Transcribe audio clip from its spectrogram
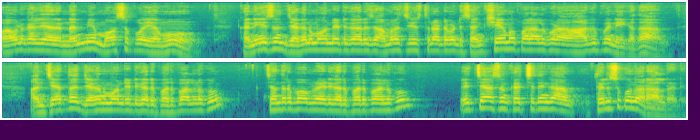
పవన్ కళ్యాణ్ నమ్మి మోసపోయాము. కనీసం జగన్మోహన్ రెడ్డి గారు అమలు చేస్తున్నటువంటి సంక్షేమ ఫలాలు కూడా ఆగిపోయినాయి కదా. అంచేత జగన్మోహన్ రెడ్డి గారి పరిపాలనకు చంద్రబాబు నాయుడు గారి పరిపాలనకు వ్యత్యాసం ఖచ్చితంగా తెలుసుకున్నారు ఆల్రెడీ.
